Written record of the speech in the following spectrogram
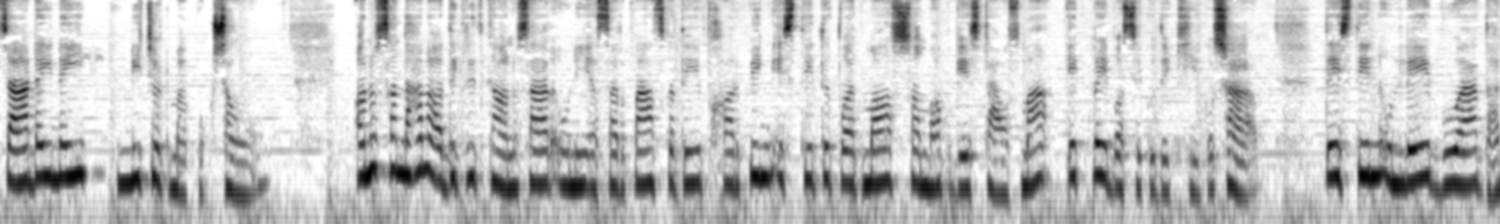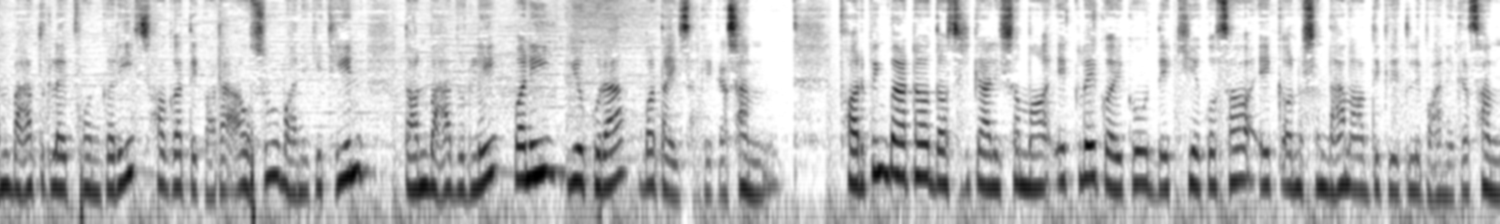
चाँडै नै निचोटमा पुग्छौं। अनुसन्धान अधिकृतका अनुसार उनी असर पाँच गते फर्पिङ स्थित पद्म सम्भव गेस्ट हाउसमा एक्लै बसेको देखिएको छ। त्यस दिन उनले बुवा धनबहादुरलाई फोन गरी छ गते घर आउँछु भनेकी थिइन्। धनबहादुरले पनि यो कुरा बताइसकेका छन्। फर्पिङबाट दक्षिणकालीसम्म एक्लै गएको देखिएको छ एक अनुसन्धान अधिकृतले भनेका छन्।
